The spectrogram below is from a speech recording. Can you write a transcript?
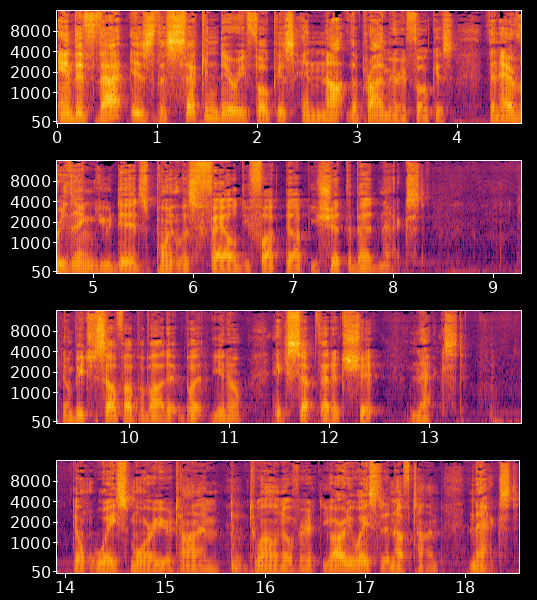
and if that is the secondary focus and not the primary focus, then everything you did is pointless, failed, you fucked up, you shit the bed next. Don't beat yourself up about it, but you know, accept that it's shit next. Don't waste more of your time dwelling over it. You already wasted enough time. Next.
